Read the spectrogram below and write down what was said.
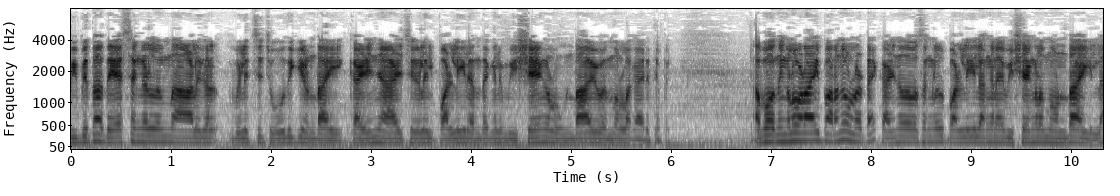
വിവിധ ദേശങ്ങളിൽ നിന്ന് ആളുകൾ വിളിച്ച് ചോദിക്കുകയുണ്ടായി. കഴിഞ്ഞ ആഴ്ചകളിൽ പള്ളിയിൽ എന്തെങ്കിലും വിഷയങ്ങൾ ഉണ്ടായോ എന്നുള്ള കാര്യത്തെപ്പറ്റി. അപ്പോൾ നിങ്ങളോടായി പറഞ്ഞുകൊള്ളട്ടെ കഴിഞ്ഞ ദിവസങ്ങളിൽ പള്ളിയിൽ അങ്ങനെ വിഷയങ്ങളൊന്നും ഉണ്ടായില്ല.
